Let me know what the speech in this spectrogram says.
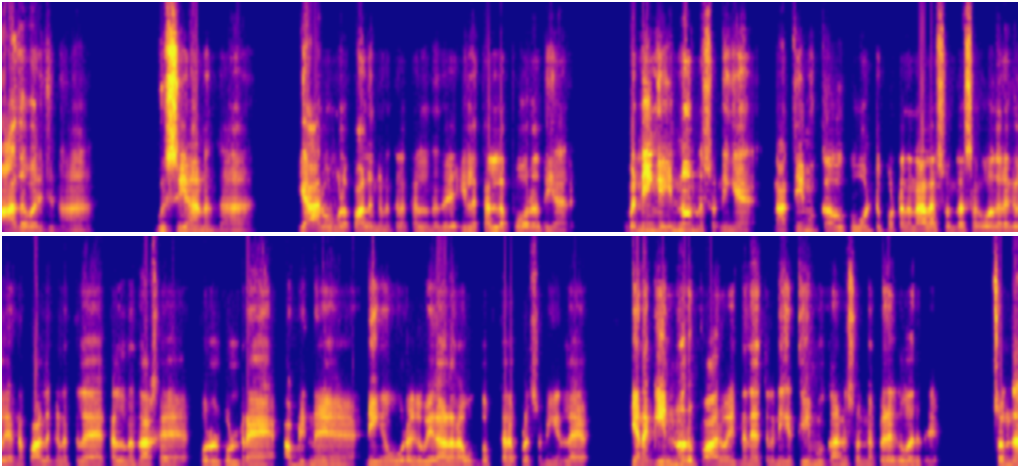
ஆதவர்ஜுனா? குஷி ஆனந்தா யார் உங்களை பாலுங்கணத்துல தள்ளுனது? இல்ல தள்ள போறது யாரு? இப்ப நீங்க இன்னொன்னு சொன்னீங்க நான் திமுகவுக்கு ஓட்டு போட்டதுனால சொந்த சகோதரர்கள் என்ன பாலுங்கணத்துல தள்ளினதாக பொருள் கொள்றேன் அப்படின்னு நீங்க ஊடகவியலாளரா உங்க தரப்புல சொன்னீங்கல்ல எனக்கு இன்னொரு பார்வை இந்த நேரத்துல நீங்க திமுகன்னு சொன்ன பிறகு வருது. சொந்த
